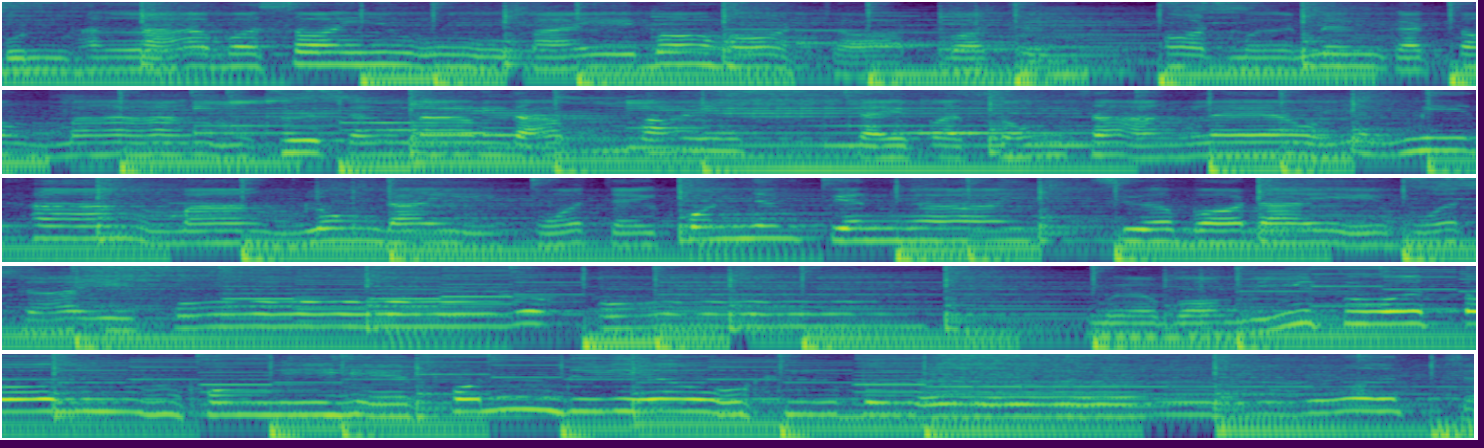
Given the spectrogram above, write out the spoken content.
บุญพลาบ่ซอยอยู่ไปบ่ฮอดจอดบ่ถึงฮอดมือหนึ่งก็ต้องมางคือจังน้ำดับไฟ ใจประสงค์สร้างแล้วยังมีทางมางลงใด หัวใจคนยังเปลี่ยนง่ายเชื่อบ่ได้หัวใจคนเมื่อบ่มีตัวตน คงมีเหตุผลเดียวคือเบิดใจ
